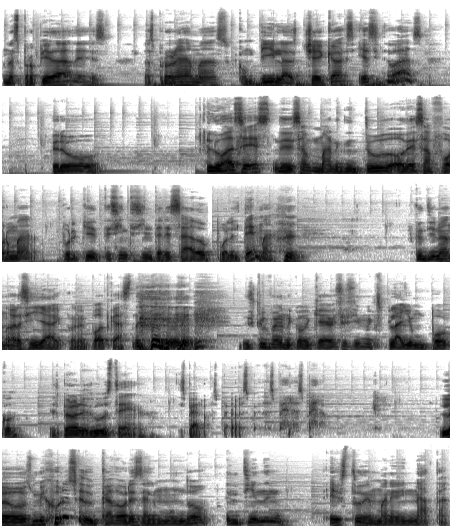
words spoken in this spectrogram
unas propiedades, las programas, compilas, checas y así te vas. Pero lo haces de esa magnitud o de esa forma porque te sientes interesado por el tema. Continuando ahora sí ya con el podcast. Disculpen, como que a veces sí me explayo un poco. Espero les guste. Espero, espero, espero, espero, espero. Los mejores educadores del mundo entienden esto de manera innata.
